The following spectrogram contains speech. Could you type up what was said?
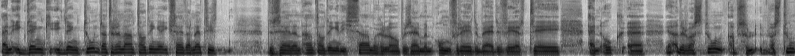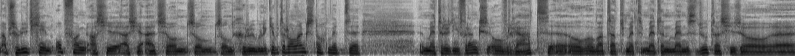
En ik denk, ik denk toen dat er een aantal dingen... Ik zei daarnet, er zijn een aantal dingen die samengelopen zijn. Mijn onvrede bij de VRT. En ook, eh, ja, er was toen, absolu was toen absoluut geen opvang... als je, als je uit zo'n zo'n zo'n gruwel... Ik heb het er onlangs nog met... eh, met Rudy Franks over gehad. eh, over wat dat met, met een mens doet als je zo, eh,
